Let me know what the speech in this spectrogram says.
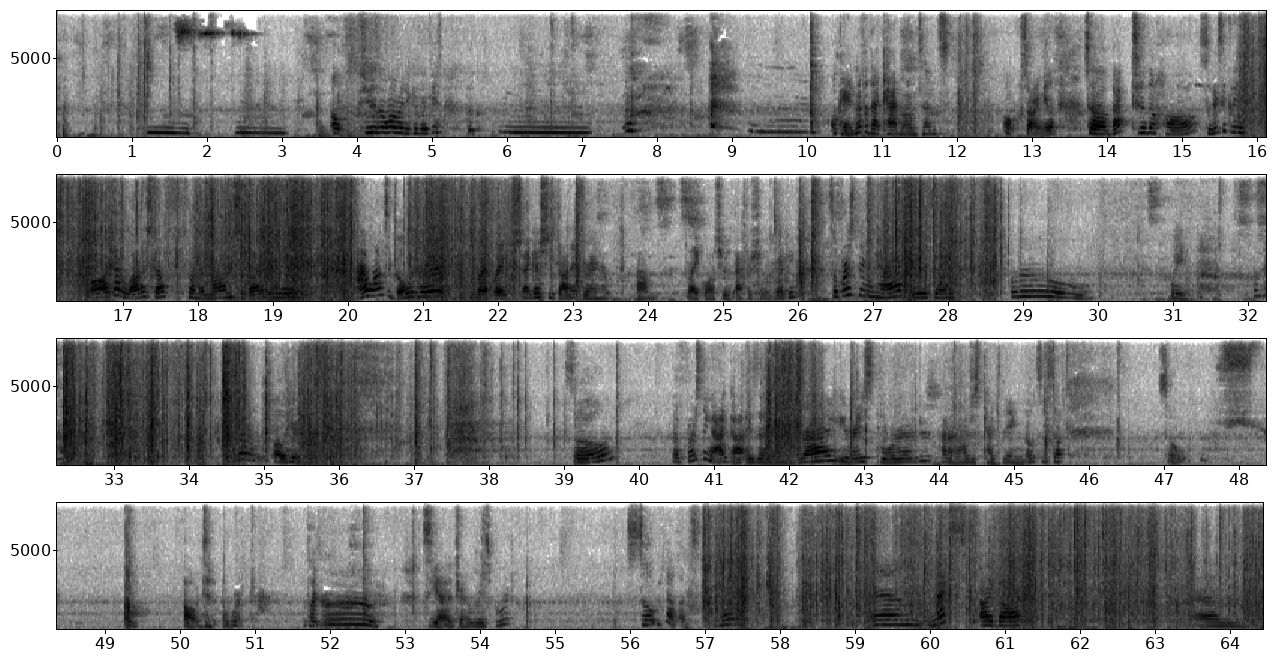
Mm. Oh, she doesn't want me to give her a kiss. Look. Mm. okay, enough of that cat nonsense. Oh, sorry, Mila. So back to the haul. So basically, uh, I got a lot of stuff from my mom. She got it for me. I wanted to go with her, but like I guess she got it during her um like while she was after she was working. So first thing we have is uh oh no wait oh no oh here it is. So the first thing I got is a dry erase board. I don't know, just calculating notes and stuff. So, oh, oh it didn't, it worked. It's like, so yeah, a dry erase board. So yeah, that's one. And next I got, um,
